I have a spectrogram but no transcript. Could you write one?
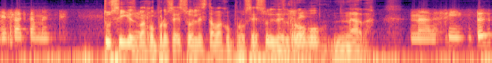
Exactamente. Tú sigues bajo proceso, él está bajo proceso y del robo nada. Nada, sí. Entonces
